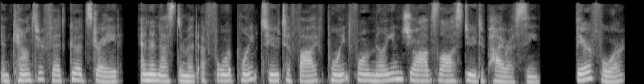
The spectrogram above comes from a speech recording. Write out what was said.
in counterfeit goods trade, and an estimate of 4.2 to 5.4 million jobs lost due to piracy. Therefore,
